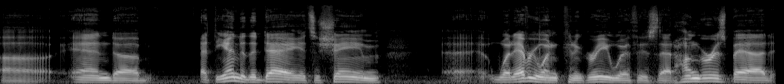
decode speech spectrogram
Uh, and uh, at the end of the day, it's a shame uh, what everyone can agree with is that hunger is bad,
